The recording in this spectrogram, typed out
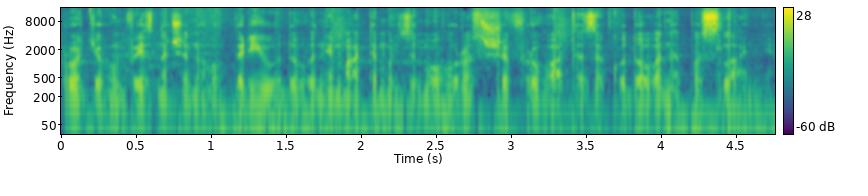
Протягом визначеного періоду вони матимуть змогу розшифрувати закодоване послання.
